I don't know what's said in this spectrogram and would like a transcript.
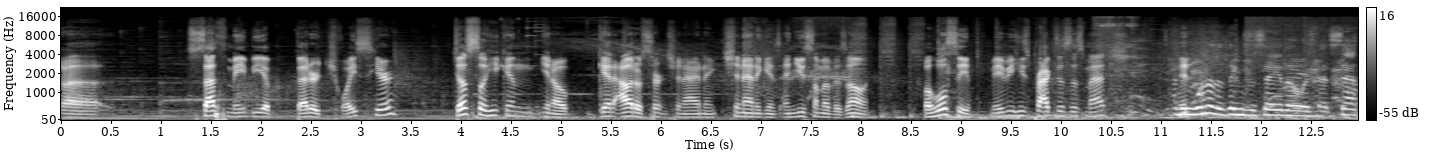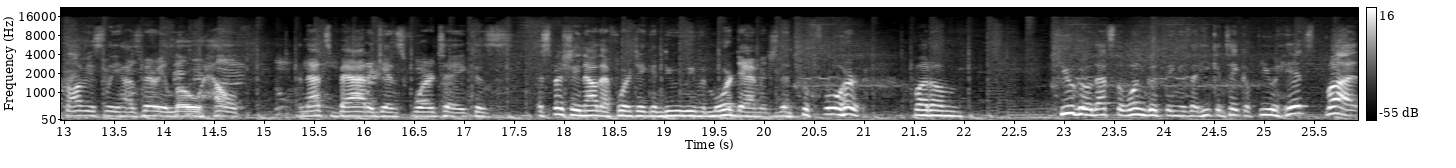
uh, Seth may be a better choice here, just so he can, you know, get out of certain shenanig- shenanigans and use some of his own. But we'll see. Maybe he's practiced this match. I mean, It- one of the things to say though is that Seth obviously has very low health, and that's bad against Fuerte because especially now that Fuerte can do even more damage than before. But um, Hugo, that's the one good thing is that he can take a few hits, but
